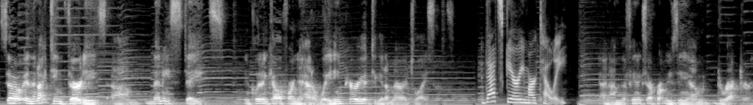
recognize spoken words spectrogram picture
So, in the 1930s, um, many states, including California, had a waiting period to get a marriage license. That's Gary Martelli. And I'm the Phoenix Airport Museum director.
